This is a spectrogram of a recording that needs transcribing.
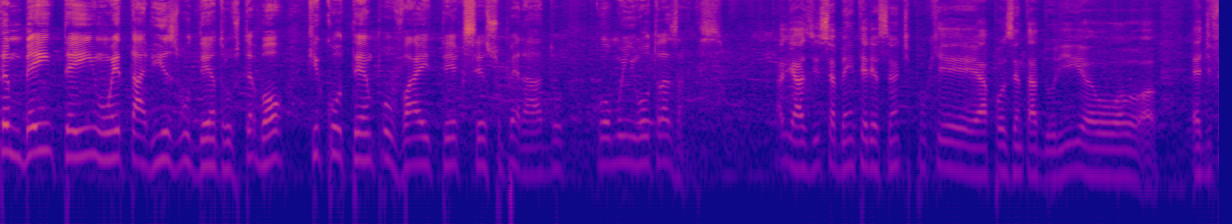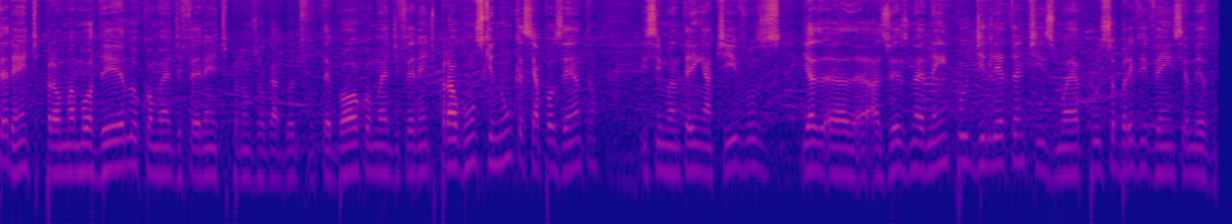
também tem um etarismo dentro do futebol que com o tempo vai ter que ser superado, como em outras áreas. Aliás, isso é bem interessante porque a aposentadoria é diferente para uma modelo, como é diferente para um jogador de futebol, como é diferente para alguns que nunca se aposentam e se mantêm ativos e às vezes não é nem por diletantismo, é por sobrevivência mesmo.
